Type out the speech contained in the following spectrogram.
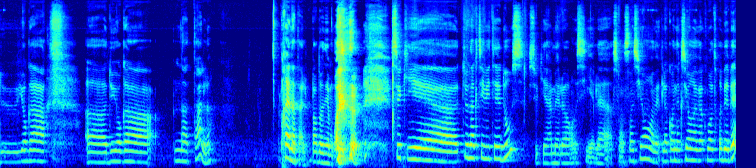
de yoga, euh, du yoga natal, prénatal, pardonnez-moi. ce qui est euh, une activité douce, ce qui améliore aussi la sensation avec la connexion avec votre bébé.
